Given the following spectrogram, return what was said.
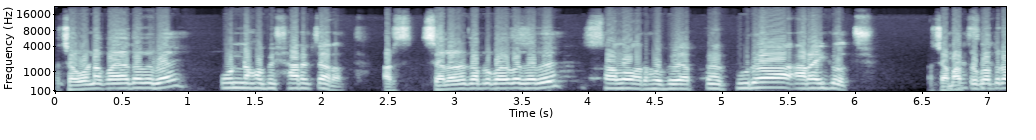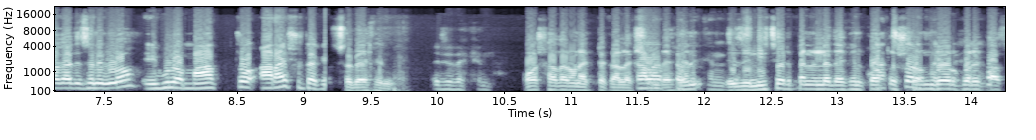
আচ্ছা ওনা কয় হাত হবে ভাই? ওন্না হবে হাত। আর সেলারের কাপড় কয় গজ হবে? সালোয়ার হবে আপনার পুরা আড়াই গজ। আচ্ছা মাত্র কত টাকা দিচ্ছেন এগুলো? এগুলো মাত্র আড়াইশো টাকা। আচ্ছা দেখেন। এই যে দেখেন। অসাধারণ একটা কালেকশন দেখেন। এই যে নিচের প্যানেলে দেখেন কত সুন্দর করে হ্যাঁ। কাজ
